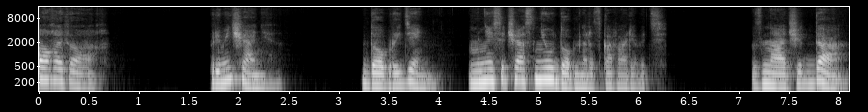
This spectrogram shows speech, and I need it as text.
Au revoir. Примечание. Добрый день. Мне сейчас неудобно разговаривать. Значит, да,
